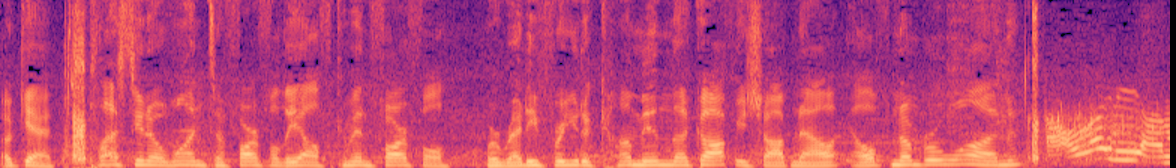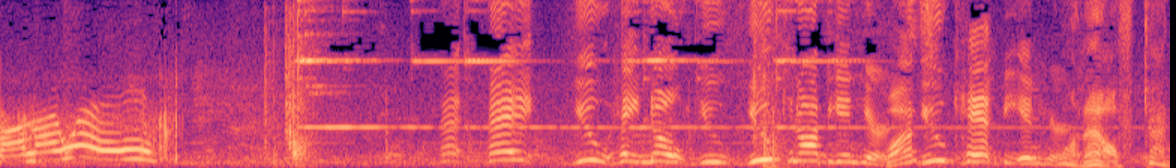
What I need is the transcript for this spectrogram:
Okay, Plastino 1 to Farfel the elf. Come in, Farfel. We're ready for you to come in the coffee shop now. Elf number one. Alrighty, I'm on my way. Hey, hey, you, hey, no, you, you cannot be in here. What? You can't be in here. Come on, Elf. God,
